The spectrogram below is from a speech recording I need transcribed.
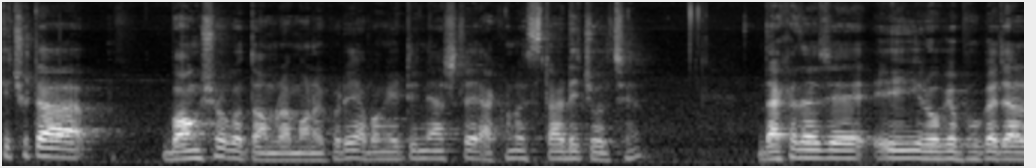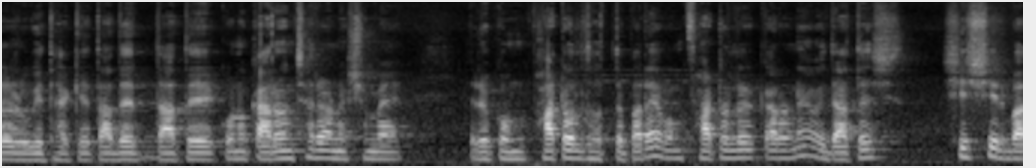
কিছুটা বংশগত আমরা মনে করি এবং এটি নিয়ে আসলে এখনও স্টাডি চলছে। দেখা যায় যে এই রোগে ভোগা যারা রোগী থাকে, তাদের দাঁতে কোনো কারণ ছাড়া অনেক সময় এরকম ফাটল ধরতে পারে এবং ফাটলের কারণে ওই দাঁতে শিশির বা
